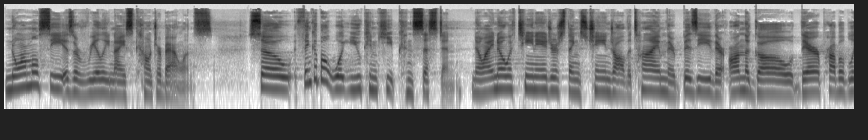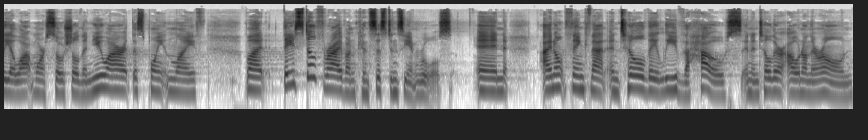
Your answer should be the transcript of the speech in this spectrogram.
normalcy is a really nice counterbalance. So think about what you can keep consistent. Now, I know with teenagers, things change all the time. They're busy, they're on the go, they're probably a lot more social than you are at this point in life, but they still thrive on consistency and rules. And I don't think that until they leave the house and until they're out on their own,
